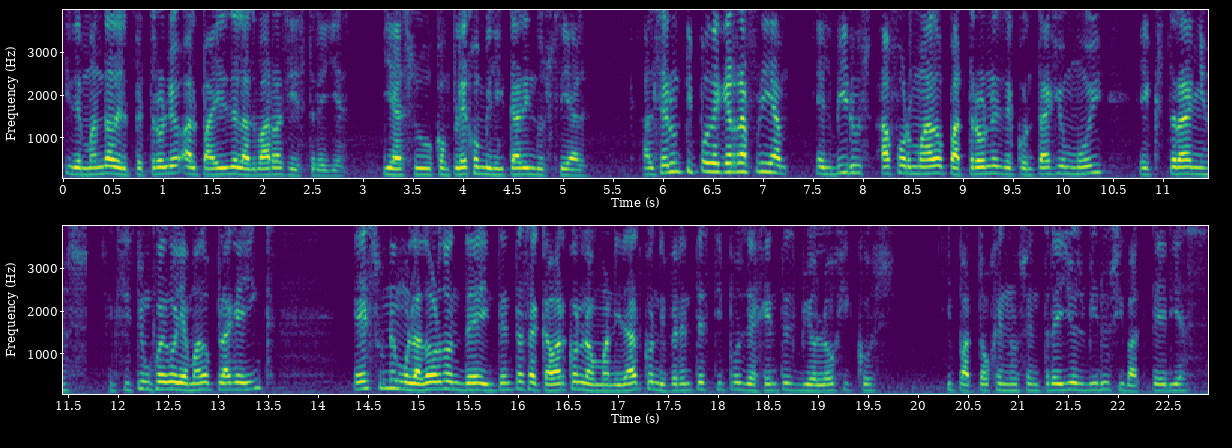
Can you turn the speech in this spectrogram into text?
y demanda del petróleo al país de las barras y estrellas, y a su complejo militar industrial. Al ser un tipo de guerra fría, el virus ha formado patrones de contagio muy extraños. Existe un juego llamado Plague Inc. Es un emulador donde intentas acabar con la humanidad con diferentes tipos de agentes biológicos y patógenos, entre ellos virus y bacterias.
